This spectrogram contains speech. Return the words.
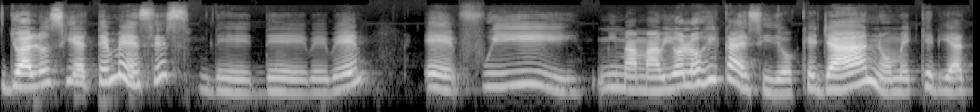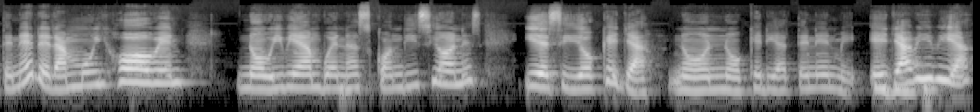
Yo a los siete meses de, de bebé eh, fui, mi mamá biológica decidió que ya no me quería tener, era muy joven, no vivía en buenas condiciones y decidió que ya no, no quería tenerme. Ella vivía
